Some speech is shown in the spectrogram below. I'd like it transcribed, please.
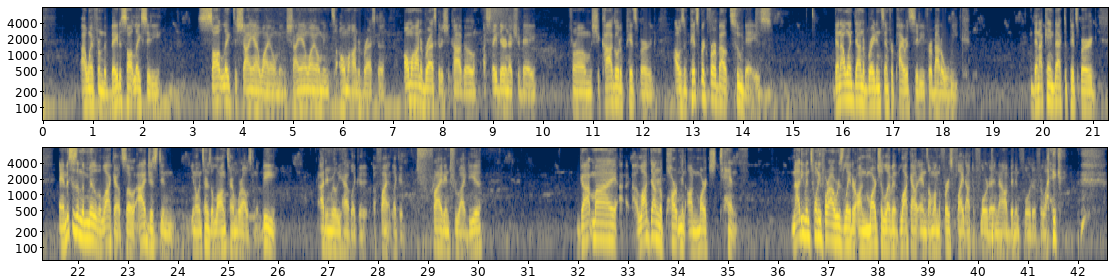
I went from the Bay to Salt Lake City, Salt Lake to Cheyenne, Wyoming, Cheyenne, Wyoming to Omaha, Nebraska, Omaha, Nebraska to Chicago. I stayed there an extra day. From Chicago to Pittsburgh. I was in Pittsburgh for about two days. Then I went down to Bradenton for Pirate City for about a week. Then I came back to Pittsburgh, and this is in the middle of the lockout. So I just didn't, you know, in terms of long term where I was going to be, I didn't really have like a, a fine, like a tried and true idea. Got my, I locked down an apartment on March 10th. Not even 24 hours later, on March 11th, lockout ends. I'm on the first flight out to Florida, and now I've been in Florida for like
